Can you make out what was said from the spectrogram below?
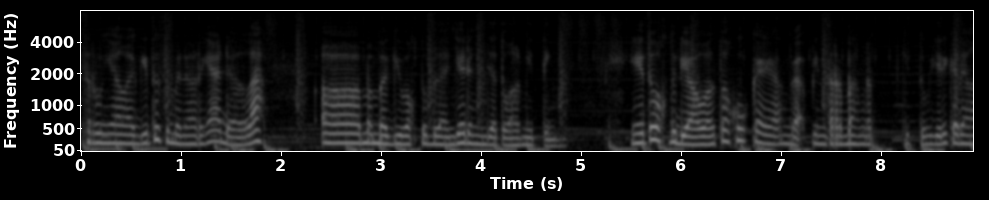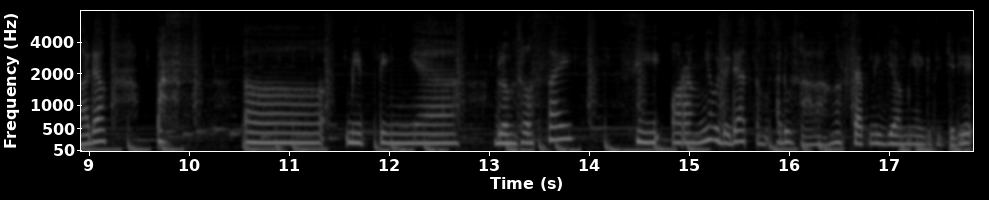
serunya lagi tuh sebenarnya adalah uh, membagi waktu belanja dengan jadwal meeting. Ini tuh waktu di awal tuh aku kayak nggak pinter banget gitu. Jadi kadang-kadang pas uh, meetingnya belum selesai si orangnya udah dateng. Aduh salah ngeset nih jamnya gitu. Jadi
